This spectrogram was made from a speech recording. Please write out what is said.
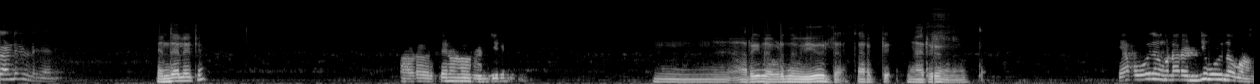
കണ്ടിട്ടുണ്ട് ഞാൻ എന്തായാലും ഏറ്റവും? അവിടെ ഒരുത്തിനുള്ള ഫ്രിഡ്ജിൽ ഉം, അറിയില്ല ഇവിടുന്ന് വ്യൂ ഇല്ല. കറക്റ്റ് മരമാണ് മൊത്തം. ഞാൻ പോയി നോക്കണം. റെഡ് പോയി നോക്കണം.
